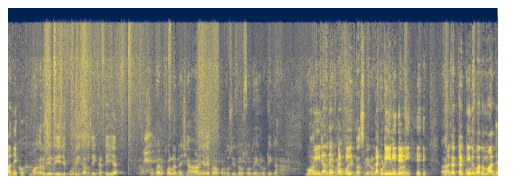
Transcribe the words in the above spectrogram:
ਆ ਦੇਖੋ। ਮਗਰ ਵੀ ਰੀਜ ਪੂਰੀ ਕਰਦੀ ਕੱਟੀ ਆ। ਸੋ ਬਿਲਕੁਲ ਨਿਸ਼ਾਨ ਜਿਹੜੇ ਪ੍ਰੋਪਰ ਤੁਸੀਂ ਦੋਸਤੋ ਦੇਖ ਲਓ ਠੀਕ ਆ। ਵੀਰਾਂ ਦੇ ਕੱਟੀ ਕੱਟੀ ਨਹੀਂ ਦੇਣੀ। ਮਗਰ ਕੱਟੀ ਤੋਂ ਬਾਅਦ ਮੱਝ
